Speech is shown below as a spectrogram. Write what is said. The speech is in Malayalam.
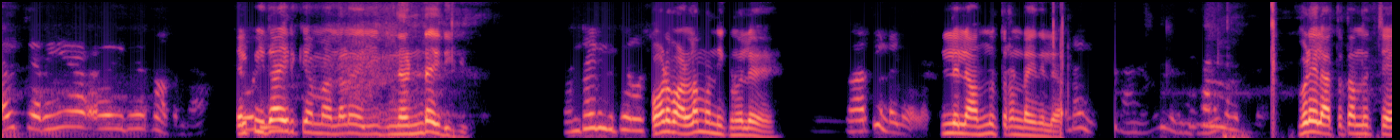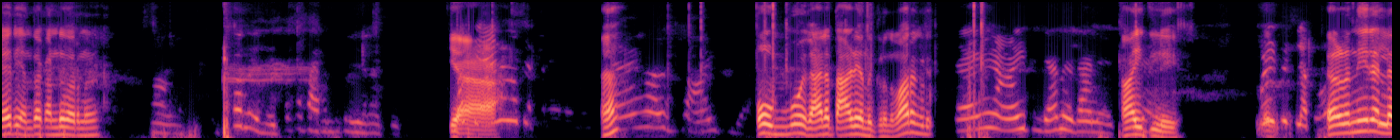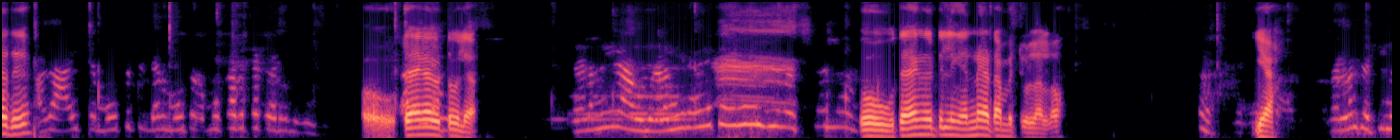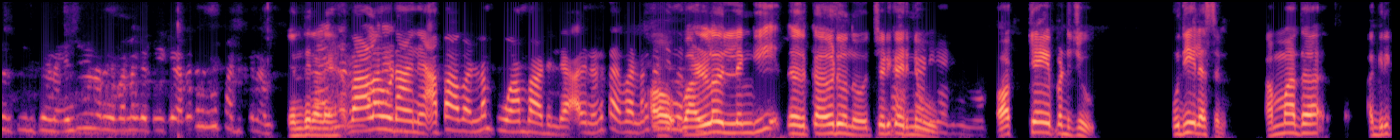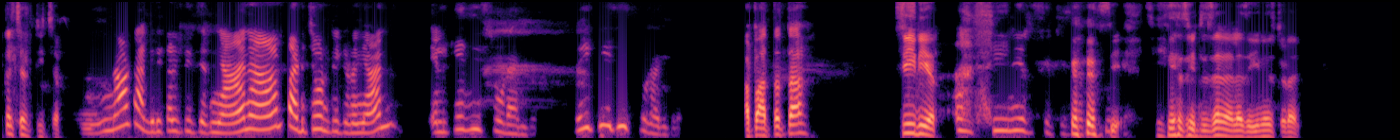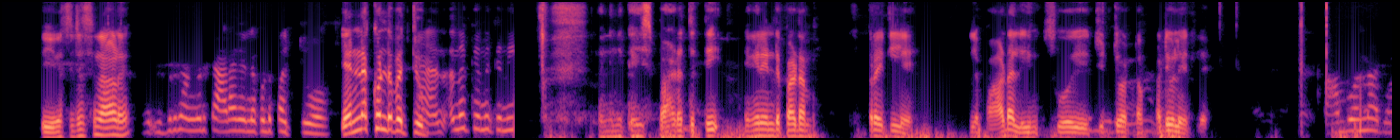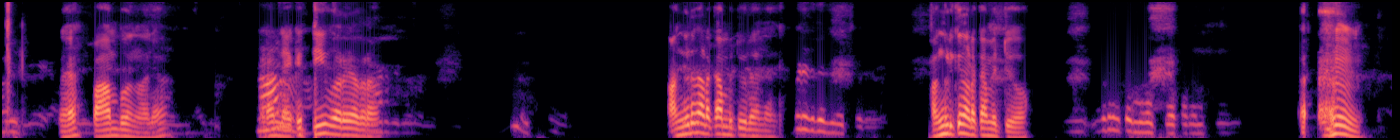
അത് ചെറിയ ഏഹ്, ഇത് നോക്കണ്ട. ചിലപ്പോ ഇതായിരിക്കും അമ്മ. എന്നാൾ ഈ നെണ്ടായിരിക്കും എന്തായാലും കിട്ടിയ റോസ് അവിടെ വള്ളം വന്നിക്കണു അല്ലേ? വാർത്ത ഉണ്ടായിരുന്നു ഇല്ലല്ല അന്ന് ഇത്ര ഉണ്ടായിരുന്നില്ല. ഇവിടെ അല്ല അത്ത തന്ന് ചേരി? എന്താ കണ്ടു പറഞ്ഞു? ഓ ഞാനെ താഴെ നിക്കണെന്ന് മാറങ്ങട് ആയിട്ടില്ല ഇളനീരല്ല അത്? ഓ തേങ്ങ കിട്ടൂല. ഓ തേങ്ങ കിട്ടില്ലെങ്കിൽ എണ്ണ കേട്ടാൻ പറ്റൂലല്ലോ? യാ. വെള്ളം കെട്ടി നിർത്തിയിരിക്കുകയാണ്. എന്തിനാണെന്നറിയോ വെള്ളം കെട്ടിയിരിക്കുക? അതൊക്കെ നിങ്ങൾ പഠിക്കണം. എന്തിനാണ്? വളം ഇടാന്. അപ്പൊ ആ വെള്ളം പോവാൻ പാടില്ല. അതിനാണ് വെള്ളം വെള്ളം ഇല്ലെങ്കിൽ കേട് വന്നു ചെടി കരിഞ്ഞു പോകും. ഓക്കെ പഠിച്ചു. പുതിയ ലെസൺ അമ്മ the agriculture teacher not agriculture teacher ഞാൻ ആ പഠിച്ചുകൊണ്ടിരിക്കണം ഞാൻ L K G student pre K G student അപ്പൊ അത്തത്ത senior senior citizen senior citizen അല്ല സീനിയർ സ്റ്റുഡന്റ് സീനിയർ സിറ്റിസൺ ആണ്. ഇവിടുന്ന് അങ്ങോട്ട് ചാടാൻ എന്നെ കൊണ്ട് പറ്റുമോ എന്നെ കൊണ്ട് പറ്റും. നിക്ക് നിക്ക് നീ. അങ്ങനെ കൈസ് പാടത്തെത്തി. എങ്ങനെയുണ്ട് പടം? സൂപ്പറായിട്ടില്ലേ ഇല്ല? പാടല്ല സു- ഈ ചുറ്റുവട്ടം. അടിപൊളിയായിട്ടില്ലേ? ഏഹ് പാമ്പ്. വന്നാല നെഗറ്റീവ് പറയാതറ അങ്ങോട്ട് നടക്കാൻ പറ്റൂല അല്ലേ? അങ്ങോട്ടേക്ക് നടക്കാൻ പറ്റുമോ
